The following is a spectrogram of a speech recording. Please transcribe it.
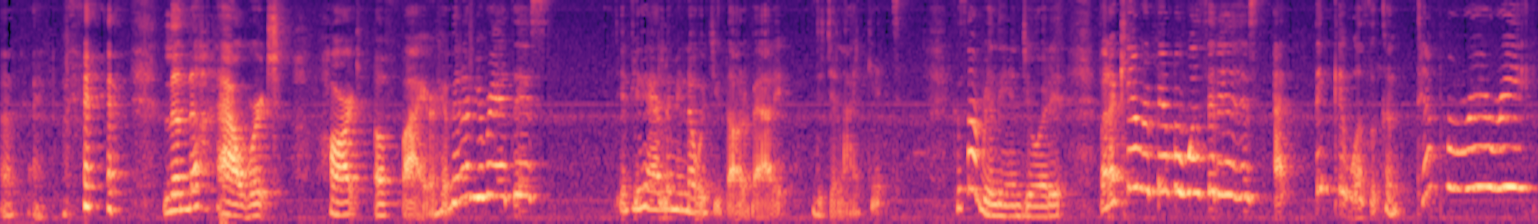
Okay. Linda Howard Heart of Fire. Have any of you read this? If you had, let me know what you thought about it. Did you like it? Because I really enjoyed it. But I can't remember, was it his, I think it was a contemporary?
